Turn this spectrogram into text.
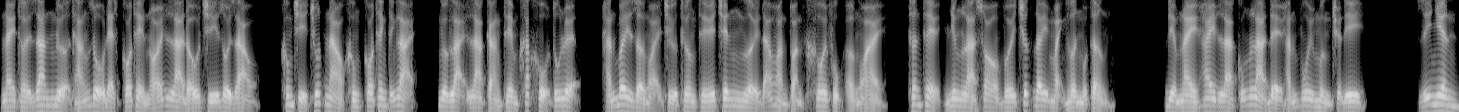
này thời gian nửa tháng Rhodes có thể nói là đấu trí dồi dào, không chỉ chút nào không có thanh tĩnh lại, ngược lại là càng thêm khắc khổ tu luyện, hắn bây giờ ngoại trừ thương thế trên người đã hoàn toàn khôi phục ở ngoài, thân thể nhưng là so với trước đây mạnh hơn một tầng. Điểm này hay là cũng là để hắn vui mừng chuyện đi. Dĩ nhiên,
